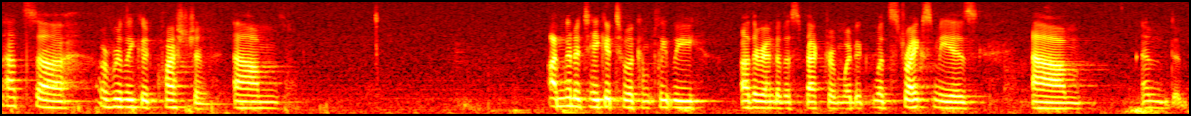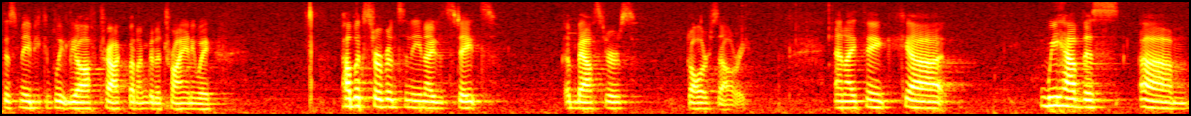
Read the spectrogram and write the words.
That's uh, a really good question. Um, I'm going to take it to a completely other end of the spectrum. What, it, what strikes me is, um, and this may be completely off track, but I'm going to try anyway. Public servants in the United States, ambassadors, dollar salary. And I think uh, we have this um,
